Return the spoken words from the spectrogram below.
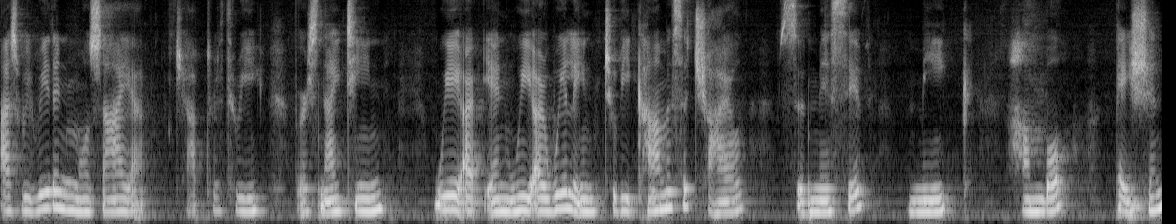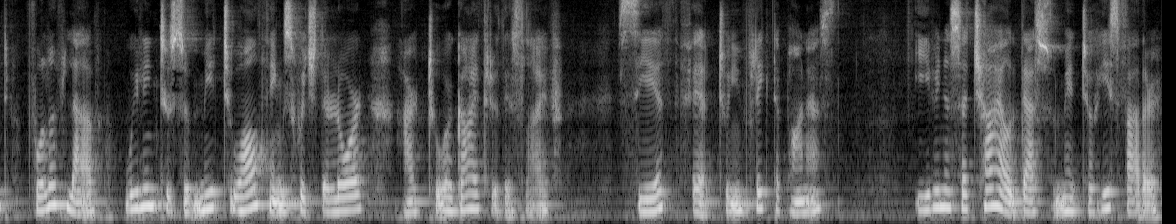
as we read in Mosiah chapter 3, verse 19, we are and we are willing to become as a child, submissive, meek, humble, patient, full of love, willing to submit to all things which the Lord, our tour guide through this life, seeth fit to inflict upon us, even as a child does submit to his father,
